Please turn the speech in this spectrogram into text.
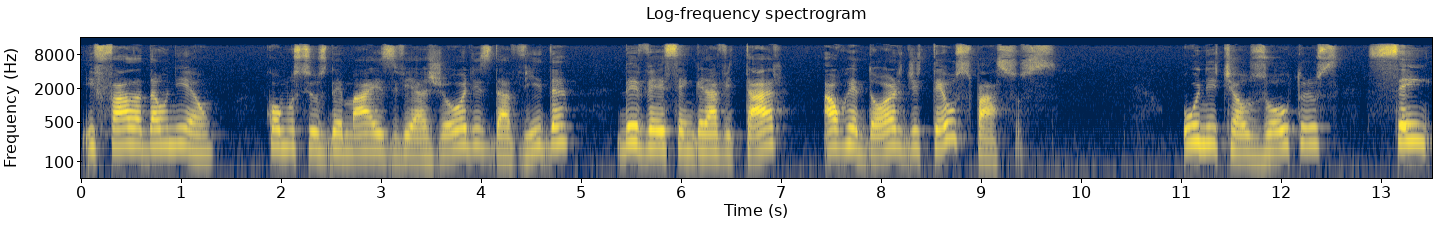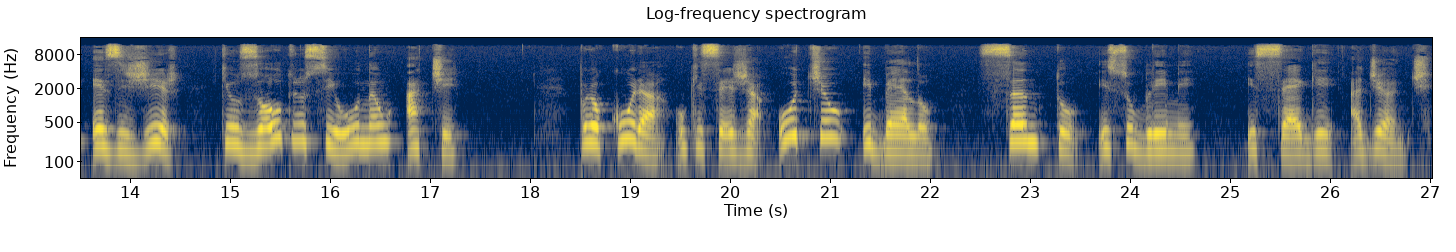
e fala da união, como se os demais viajores da vida devessem gravitar ao redor de teus passos. Une-te aos outros sem exigir que os outros se unam a ti. Procura o que seja útil e belo, santo e sublime, e segue adiante.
